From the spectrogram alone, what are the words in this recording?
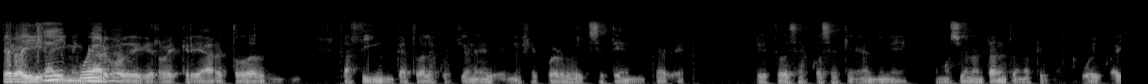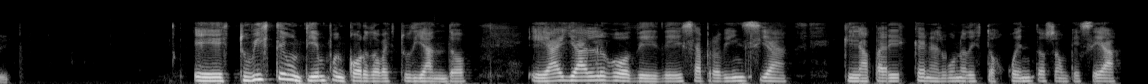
Pero ahí, ahí me encargo de recrear toda la finca, todas las cuestiones de mis recuerdos del 70, de, todas esas cosas que a mí me emocionan tanto, ¿no? que vuelco ahí. Eh, estuviste un tiempo en Córdoba estudiando. Eh, ¿Hay algo de, de, esa provincia que aparezca en alguno de estos cuentos, aunque sea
